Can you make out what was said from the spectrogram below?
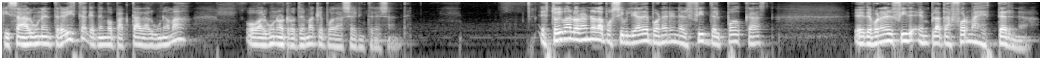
quizás alguna entrevista que tengo pactada, alguna más, o algún otro tema que pueda ser interesante. Estoy valorando la posibilidad de poner en el feed del podcast, eh, de poner el feed en plataformas externas.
